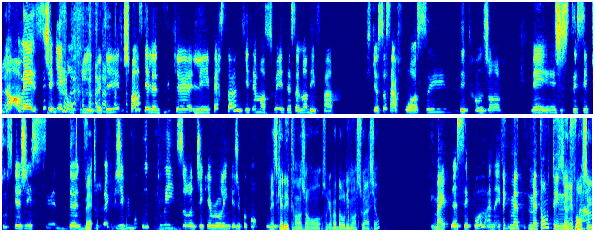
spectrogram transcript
Non, mais si j'ai bien compris, OK? Je pense qu'elle a dit que les personnes qui étaient menstruées étaient seulement des femmes. Puis que ça, ça a froissé des transgenres. Mais c'est tout ce que j'ai su de, du Mais- truc. J'ai vu beaucoup de tweets sur J.K. Rowling que j'ai pas compris. Mais Est-ce que les transgenres ont- sont capables d'avoir des menstruations? Ben, Je sais pas, fait que honnêtement. met- mettons que t'es Si une la réponse est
